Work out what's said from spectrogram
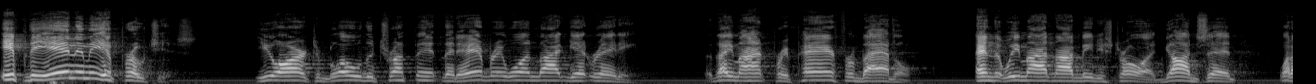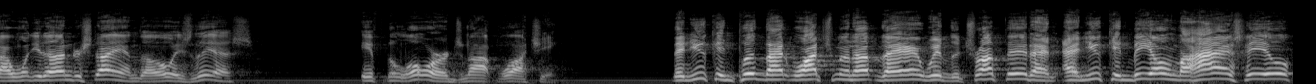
If the enemy approaches, you are to blow the trumpet that everyone might get ready, that they might prepare for battle, and that we might not be destroyed. God said, What I want you to understand, though, is this if the Lord's not watching, then you can put that watchman up there with the trumpet and, and you can be on the highest hill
